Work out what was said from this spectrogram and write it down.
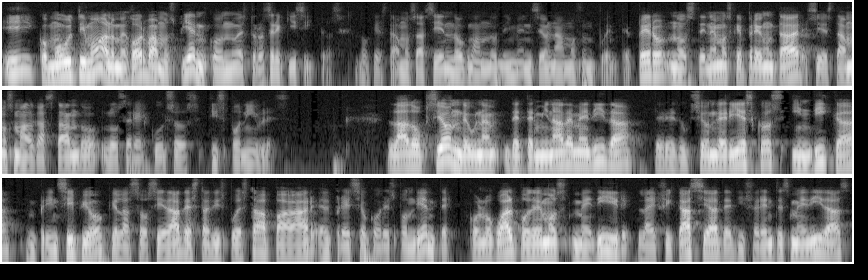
Y como último, a lo mejor vamos bien con nuestros requisitos, lo que estamos haciendo cuando dimensionamos un puente. Pero nos tenemos que preguntar si estamos malgastando los recursos disponibles. La adopción de una determinada medida de reducción de riesgos indica, en principio, que la sociedad está dispuesta a pagar el precio correspondiente, con lo cual podemos medir la eficacia de diferentes medidas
